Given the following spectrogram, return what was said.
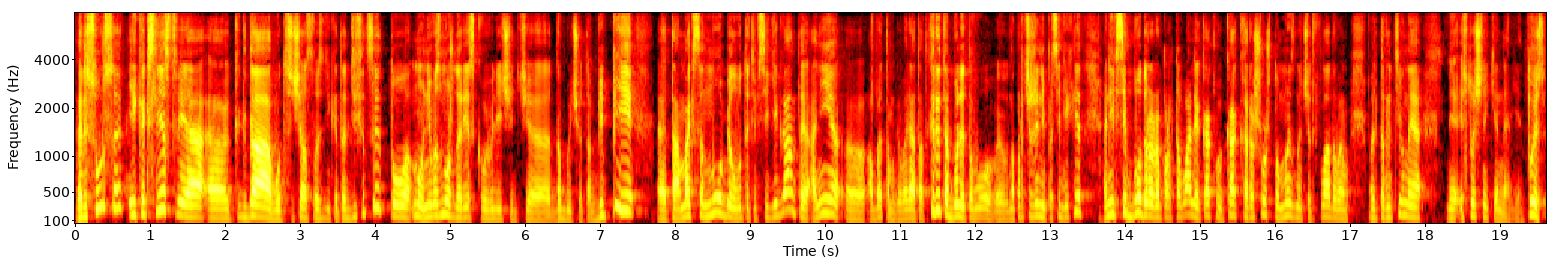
ресурсы. И как следствие, когда вот сейчас возник этот дефицит, то ну, невозможно резко увеличить добычу. Там BP, там ExxonMobil, вот эти все гиганты, они об этом говорят открыто. Более того, на протяжении последних лет они все бодро рапортовали, как, как хорошо, что мы, значит, вкладываем в альтернативные э, источники энергии. То есть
